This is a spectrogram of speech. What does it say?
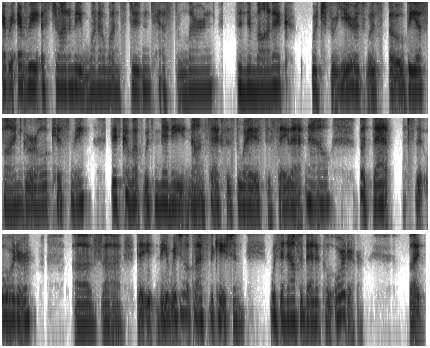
Every every astronomy 101 student has to learn the mnemonic, which for years was "Oh, be a fine girl, kiss me." They've come up with many non-sexist ways to say that now, but that's the order of uh, the the original classification was in alphabetical order. But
